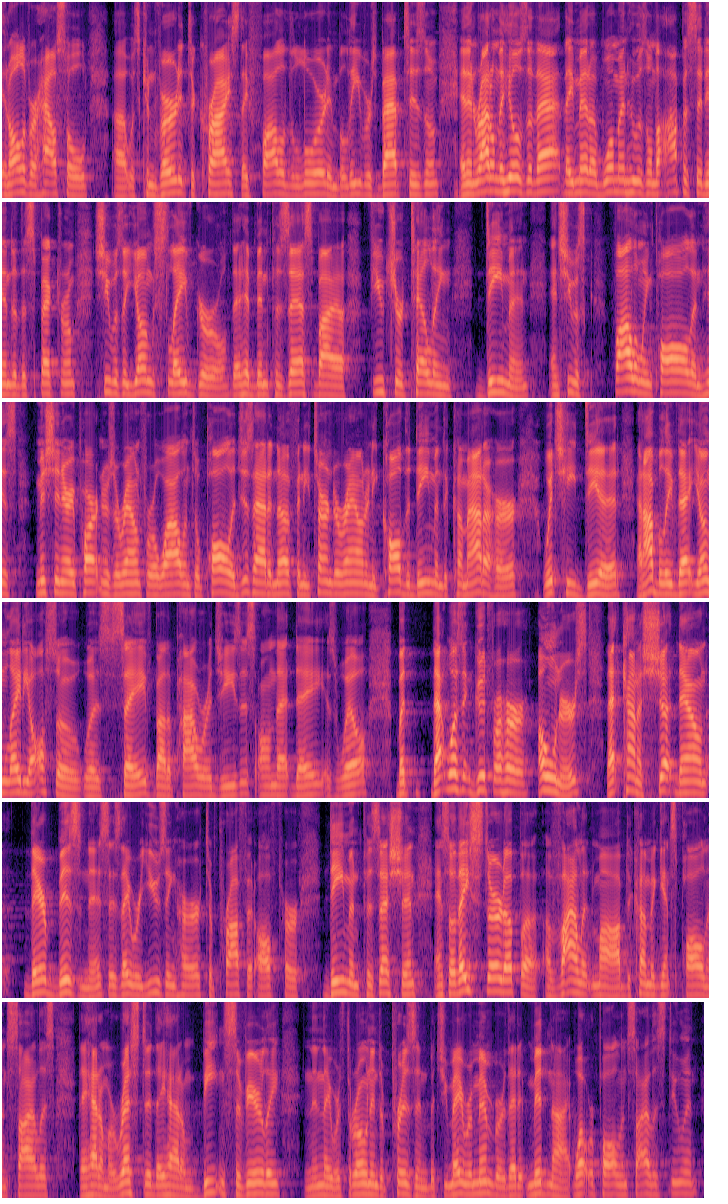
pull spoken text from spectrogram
and all of her household uh, was converted to Christ. They followed the Lord in believers' baptism. And then, right on the heels of that, they met a woman who was on the opposite end of the spectrum. She was a young slave girl that had been possessed by a future telling demon, and she was following Paul and his missionary partners around for a while until Paul had just had enough and he turned around and he called the demon to come out of her, which he did. And I believe that young lady also was saved by the power of Jesus on that day as well. But that wasn't good for her owners. That kind of shut down their business as they were using her to profit off her demon possession. And so they stirred up a, a, violent mob to come against Paul and Silas. They had them arrested, they had them beaten severely, and then they were thrown into prison. But you may remember that at midnight, what were Paul and Silas doing?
